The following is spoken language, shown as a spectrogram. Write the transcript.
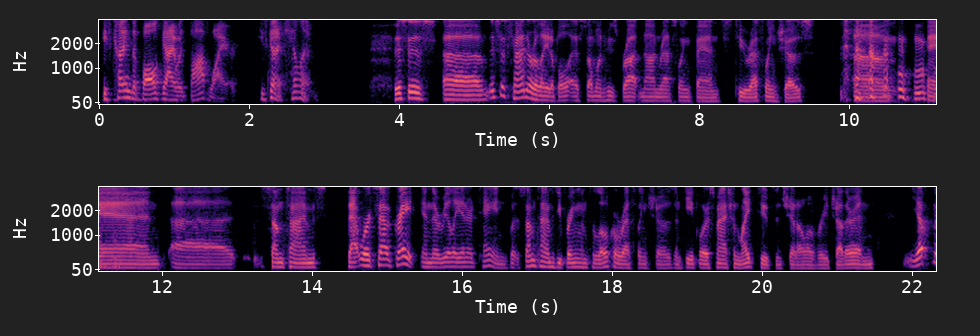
He's cutting the bald guy with bob wire. He's gonna kill him. This is uh this is kind of relatable as someone who's brought non wrestling fans to wrestling shows. Um, and uh, sometimes that works out great and they're really entertained. But sometimes you bring them to local wrestling shows and people are smashing light tubes and shit all over each other. And yep.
